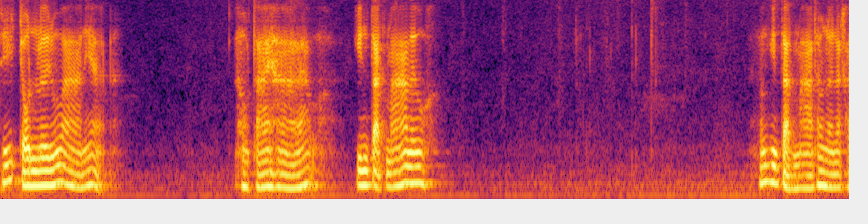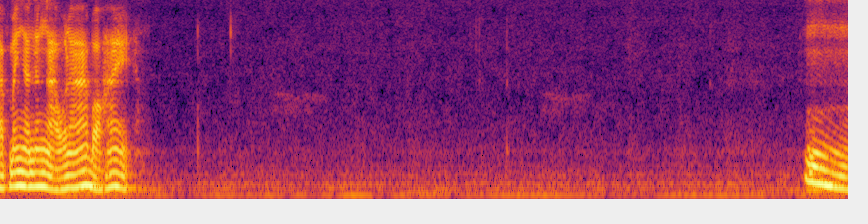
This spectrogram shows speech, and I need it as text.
สิจนเลยรู้ว่าเนี่ย เอาตายหาแล้ว กินตัดม้าเร็วต้องกินตัดม้าเท่านั้นนะครับ ไม่งั้นจะเหงานะ บอกให้ อืม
